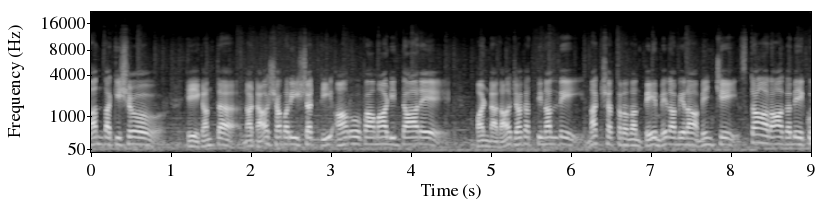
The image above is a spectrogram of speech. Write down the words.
ನಂದಕಿಶೋರ್. ಹೀಗಂತ ನಟ ಶಬರಿ ಶೆಟ್ಟಿ ಆರೋಪ ಮಾಡಿದ್ದಾರೆ. ಬಣ್ಣದ ಜಗತ್ತಿನಲ್ಲಿ ನಕ್ಷತ್ರದಂತೆ ಮಿರಮಿರ ಮಿಂಚಿ ಸ್ಟಾರ್ ಆಗಬೇಕು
